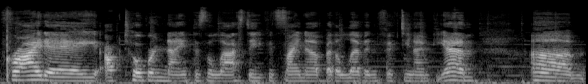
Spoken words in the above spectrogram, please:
Friday, October 9th is the last day you could sign up at 11:59 p.m. Um,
